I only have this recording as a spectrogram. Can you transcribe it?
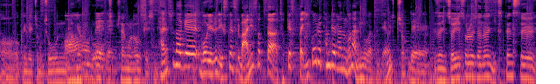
어 굉장히 좀 좋은 아, 방향으로 네네. 지금 사용을 하고 계십니다. 단순하게 뭐 예를 들어 익스펜스를 많이 썼다, 적게 썼다 이거를 판별을 하는 건 아닌 것 같은데요. 그렇죠. 네. 그래서 이 저희 솔루션은 익스펜스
